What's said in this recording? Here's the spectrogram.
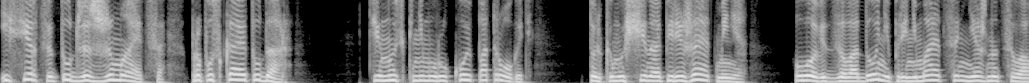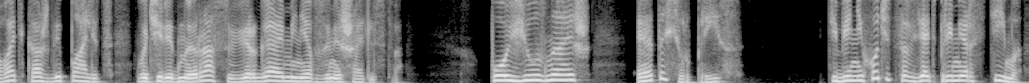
и сердце тут же сжимается, пропускает удар. Тянусь к нему рукой потрогать, только мужчина опережает меня, ловит за ладони, принимается нежно целовать каждый палец, в очередной раз ввергая меня в замешательство. Позже узнаешь, это сюрприз. Тебе не хочется взять пример с Тима,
